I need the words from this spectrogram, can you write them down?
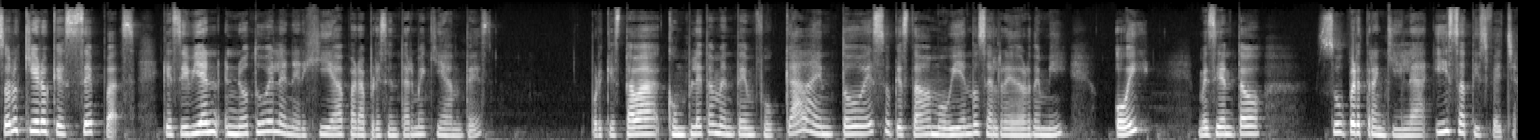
Solo quiero que sepas que si bien no tuve la energía para presentarme aquí antes, porque estaba completamente enfocada en todo eso que estaba moviéndose alrededor de mí, hoy me siento súper tranquila y satisfecha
